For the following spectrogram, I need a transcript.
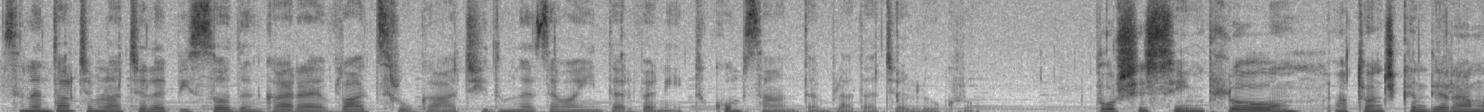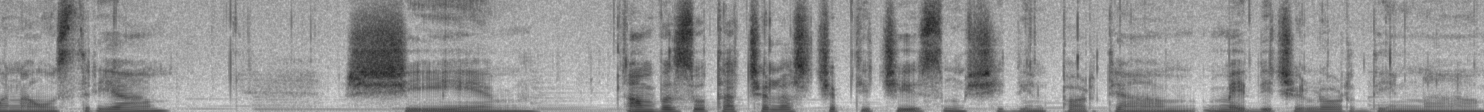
Să ne întoarcem la acel episod în care v-ați rugat și Dumnezeu a intervenit. Cum s-a întâmplat acel lucru? Pur și simplu, atunci când eram în Austria și am văzut același scepticism și din partea medicilor din uh,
